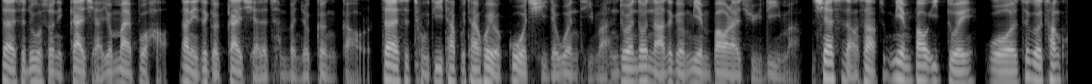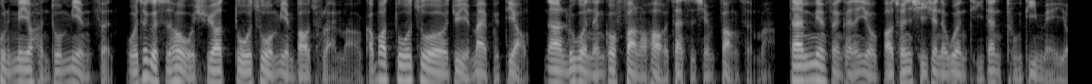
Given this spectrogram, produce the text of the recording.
再来是如果说你盖起来又卖不好，那你这个盖起来的成本就更高了。再来是土地它不太会有。有过期的问题嘛？很多人都拿这个面包来举例嘛。现在市场上面包一堆，我这个仓库里面有很多面粉，我这个时候我需要多做面包出来嘛？搞不好多做就也卖不掉。那如果能够放的话，我暂时先放着嘛。但面粉可能有保存期限的问题，但土地没有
